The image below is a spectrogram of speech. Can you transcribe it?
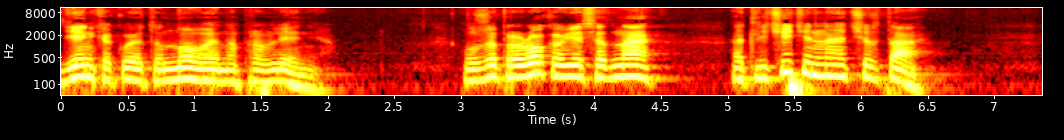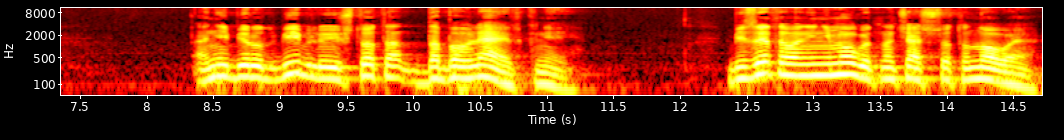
день какое-то новое направление. У лжепророков есть одна отличительная черта. Они берут Библию и что-то добавляют к ней. Без этого они не могут начать что-то новое.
